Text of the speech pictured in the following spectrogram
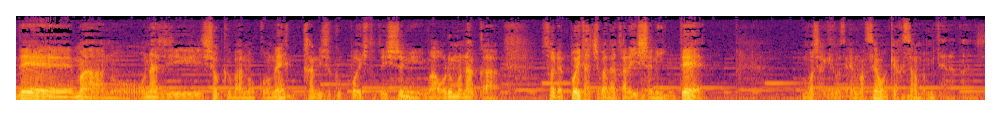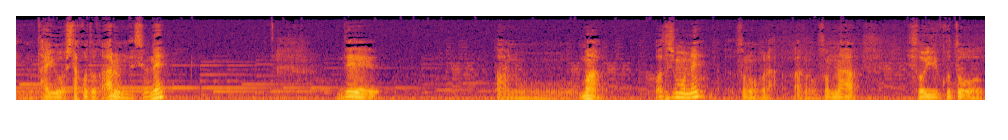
でまああの同じ職場のこうね管理職っぽい人と一緒に、まあ俺もなんかそれっぽい立場だから一緒に行って申し訳ございませんお客様みたいな感じの対応をしたことがあるんですよね。であのまあ私もねそのほらあのそんなそういうことを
